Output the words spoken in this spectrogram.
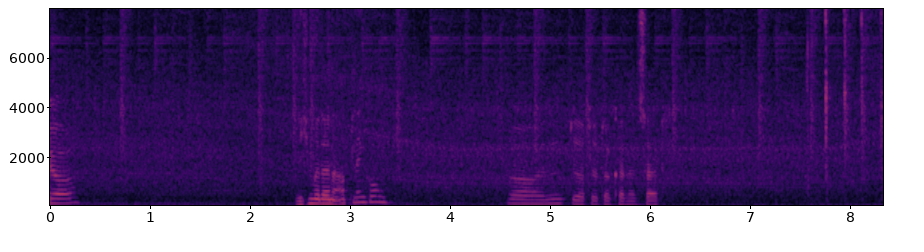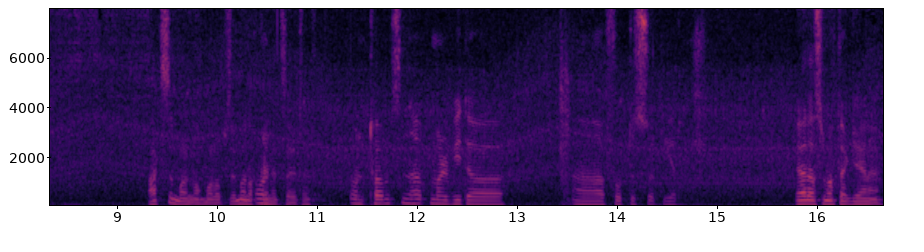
Ja, Nicht mal deine Ablenkung? nein, die hatte da keine Zeit. Fragst du mal nochmal, ob sie immer noch Und- keine Zeit hat. Und Thompson hat mal wieder äh, Fotos sortiert. Ja, das macht er gerne.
